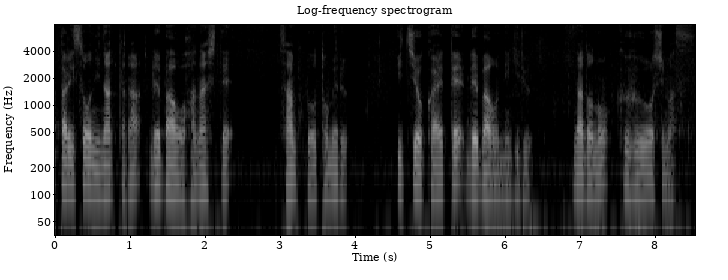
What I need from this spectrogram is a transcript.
滴りそうになったらレバーを離して散布を止める。位置を変えてレバーを握る。などの工夫をします。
